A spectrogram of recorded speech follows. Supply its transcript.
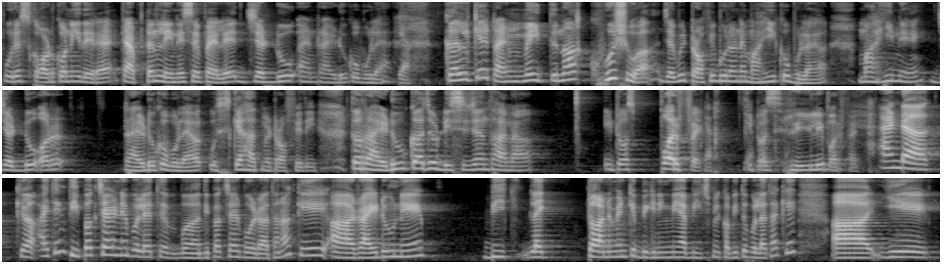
पूरे स्क्वाड को नहीं दे रहा है। कैप्टन लेने से पहले जड्डू एंड राइडू को बुलाया। Yeah. कल के टाइम में इतना खुश हुआ जब ये ट्रॉफी बुलाने माही को बुलाया। माही ने जड्डू और राइडू को बुलाया और उसके हाथ में ट्रॉफी दी। तो राइडू का जो डिसीज़न था ना it was perfect it was really perfect and I think Deepak Chahar ने बोले थे दीपक चैर बोल रहा था ना कि राइडू ने बीच लाइक टूर्नामेंट के बिगिनिंग में या बीच में कभी तो बोला था कि ये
